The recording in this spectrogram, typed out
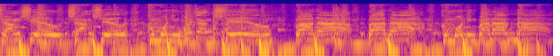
장실 장실 good morning 화장실 바나 바나 good morning 바나나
